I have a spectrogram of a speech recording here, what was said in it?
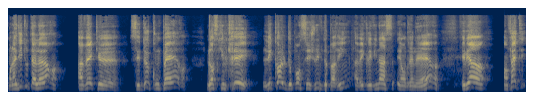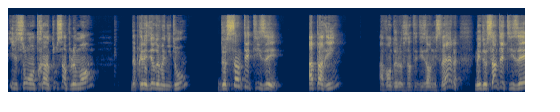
on l'a dit tout à l'heure avec euh, ces deux compères lorsqu'ils créent l'école de pensée juive de Paris avec Lévinas et André Neher, eh bien, en fait, ils sont en train tout simplement, d'après les dires de Manitou, de synthétiser à Paris, avant de le synthétiser en Israël, mais de synthétiser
